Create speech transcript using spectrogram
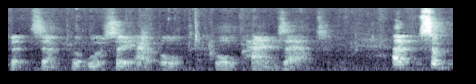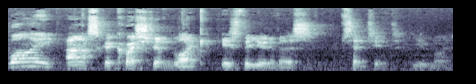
but, um, but we'll see how it all, all pans out. Um, so, why ask a question like, is the universe sentient? You might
